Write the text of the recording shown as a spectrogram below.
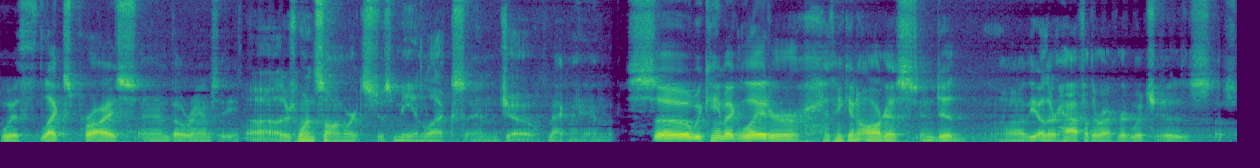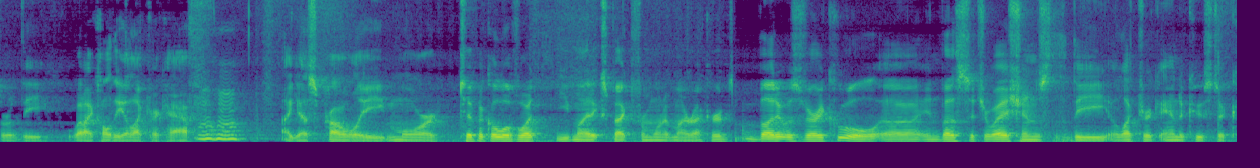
with Lex Price and Bo Ramsey. Uh, there's one song where it's just me and Lex and Joe McMahan. So we came back later, I think in August, and did uh, the other half of the record, which is sort of the what I call the electric half. Mm-hmm. I guess probably more typical of what you might expect from one of my records. But it was very cool uh, in both situations, the electric and acoustic.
